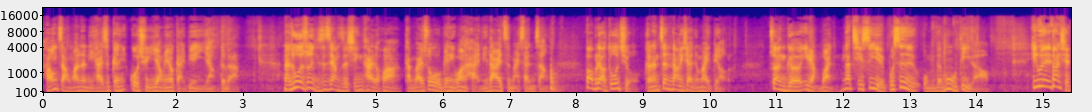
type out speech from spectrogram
好像涨完了，你还是跟过去一样没有改变一样，对吧？那如果说你是这样子的心态的话，坦白说，我给你万海，你大概只买三张，报不了多久，可能震荡一下你就卖掉了，赚个一两万，那其实也不是我们的目的了哦。因为赚钱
